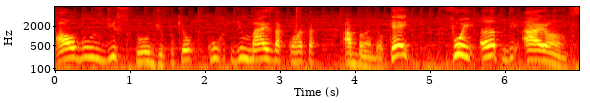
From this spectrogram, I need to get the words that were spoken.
álbuns de estúdio, porque eu curto demais da conta a banda, ok? Fui Up the Irons!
